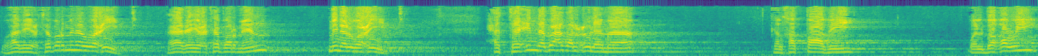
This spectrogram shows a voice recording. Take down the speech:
وهذا يعتبر من الوعيد هذا يعتبر من من الوعيد. حتى إن بعض العلماء كالخطابي والبغوي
